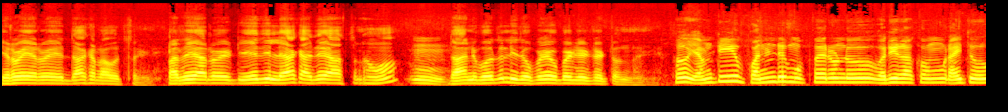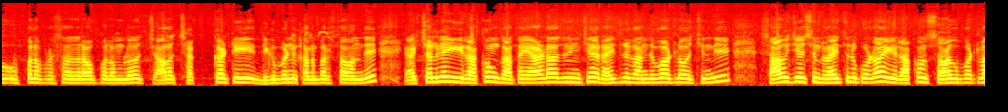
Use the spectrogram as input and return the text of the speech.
ఇరవై ఇరవై ఐదు దాకా రావచ్చు అండి పది అరవై ఒకటి ఏది లేక అదే వేస్తున్నాము. దాని బదులు ఇది ఉపయోగపడేటట్టు ఉందండి. సో ఎంటీ పన్నెండు ముప్పై రెండు వరి రకం రైతు ఉప్పల ప్రసాదరావు పొలంలో చాలా చక్కటి దిగుబడిని కనబరుస్తూ ఉంది. యాక్చువల్గా ఈ రకం గత ఏడాది నుంచే రైతులకు అందుబాటులో వచ్చింది. సాగు చేసిన రైతులు కూడా ఈ రకం సాగు పట్ల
